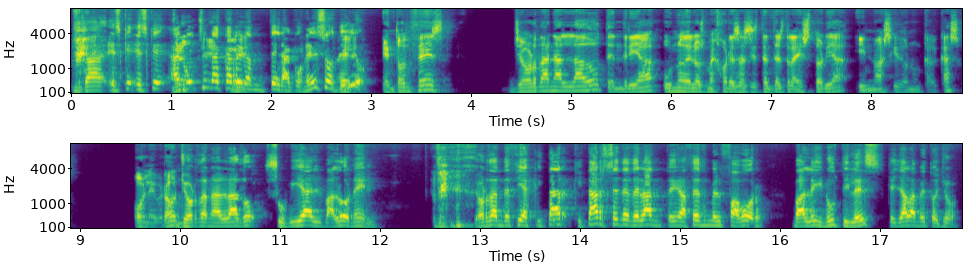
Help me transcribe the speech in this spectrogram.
O sea, es que, es que han hecho una carrera ver, entera con eso, tío. Entonces, Jordan al lado tendría uno de los mejores asistentes de la historia y no ha sido nunca el caso. O LeBron. Jordan al lado subía el balón él. Jordan decía, Quitar, quitarse de delante, hacedme el favor, ¿vale? Inútiles, que ya la meto yo.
